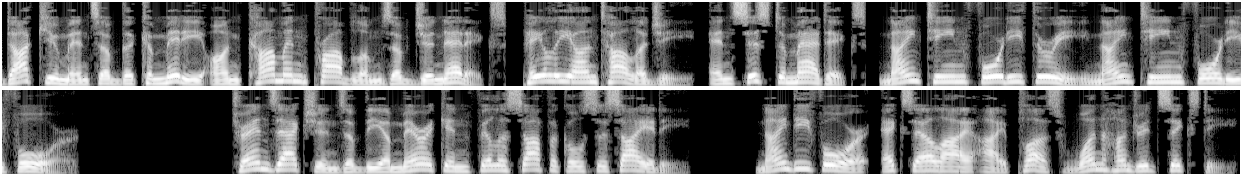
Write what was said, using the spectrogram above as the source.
Documents of the Committee on Common Problems of Genetics, Paleontology, and Systematics, 1943–1944. Transactions of the American Philosophical Society. 94, XLII plus 160.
